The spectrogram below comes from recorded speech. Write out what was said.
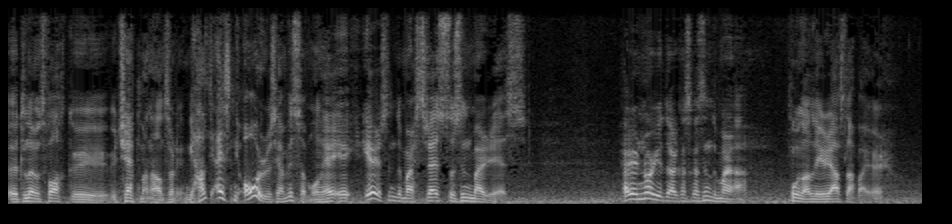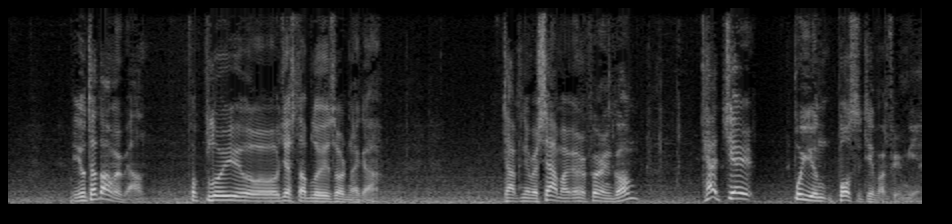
til lønns folk i, i Kjeppmann hans. har alltid eisen i året, så jeg visste om hun. Her er sint mer stress og sint mer res. Her i Norge der, kanskje sint mer hon har lyr her. Jo, det damer bra. Folk bløy og gesta bløy og sånne gøy. Det har vært samme før en gang. Det gjør bojen positiva för mig.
